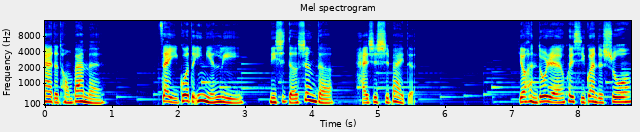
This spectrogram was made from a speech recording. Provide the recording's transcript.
爱的同伴们，在已过的一年里，你是得胜的还是失败的？有很多人会习惯地说：“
